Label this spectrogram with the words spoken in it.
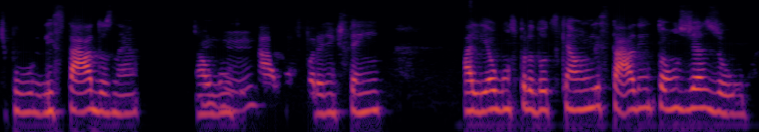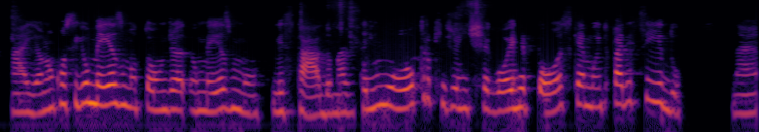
tipo listados, né? Alguns uhum. listados, por a gente tem ali alguns produtos que é um listado em tons de azul. Aí eu não consegui o mesmo tom, de, o mesmo listado, mas tem um outro que a gente chegou e repôs que é muito parecido, né?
